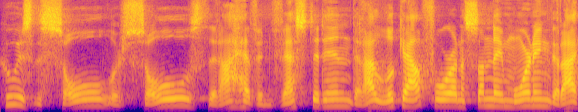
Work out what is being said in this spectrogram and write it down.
Who is the soul or souls that I have invested in, that I look out for on a Sunday morning, that I,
